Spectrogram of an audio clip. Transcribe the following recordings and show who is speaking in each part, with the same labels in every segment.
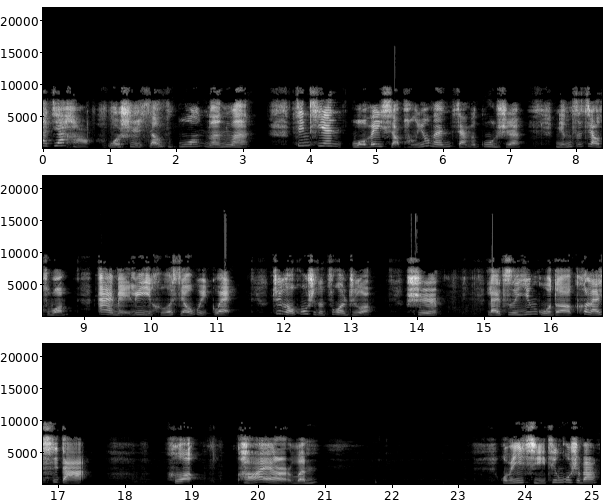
Speaker 1: 大家好，我是小主播暖暖。今天我为小朋友们讲的故事名字叫做《爱美丽和小鬼怪》。这个故事的作者是来自英国的克莱西达和卡埃尔文。我们一起听故事吧。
